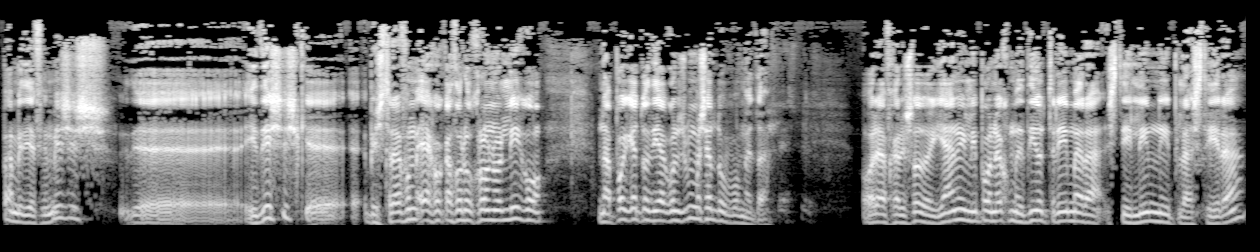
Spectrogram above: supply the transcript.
Πάμε διαφημίσεις, ε, ειδήσεις και επιστρέφουμε. Έχω καθόλου χρόνο λίγο να πω για το διαγωνισμό μας, να το πω μετά. Ωραία, ευχαριστώ τον Γιάννη. Λοιπόν, έχουμε δύο τρίμερα στη Λίμνη Πλαστήρα,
